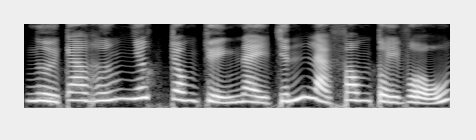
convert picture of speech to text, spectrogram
Người cao hứng nhất trong chuyện này chính là Phong Tùy Vũ.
